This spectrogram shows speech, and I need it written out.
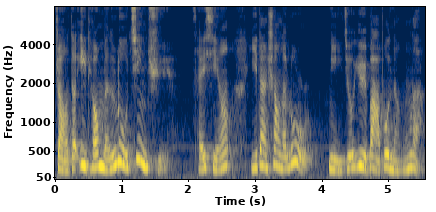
找到一条门路进去才行。一旦上了路，你就欲罢不能了。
